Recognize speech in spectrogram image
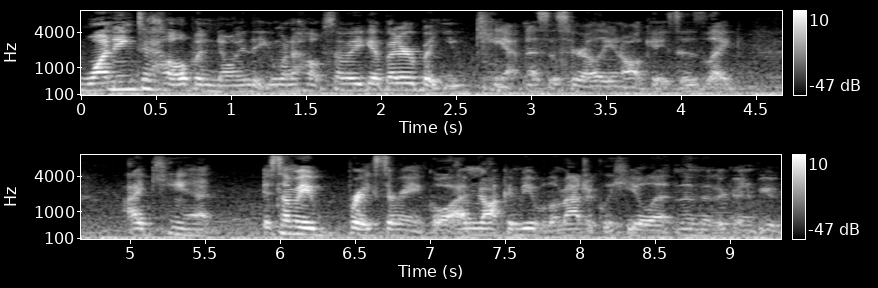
wanting to help and knowing that you want to help somebody get better, but you can't necessarily in all cases. Like, I can't if somebody breaks their ankle, I'm not going to be able to magically heal it, and then they're going to be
